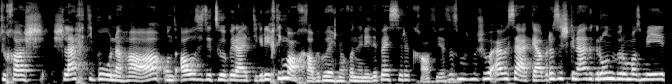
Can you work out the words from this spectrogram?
du kannst schlechte Bohnen haben und alles in der Zubereitung richtig machen, aber du hast noch nicht einen besseren Kaffee. Also das muss man schon auch sagen. Aber das ist genau der Grund, warum wir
